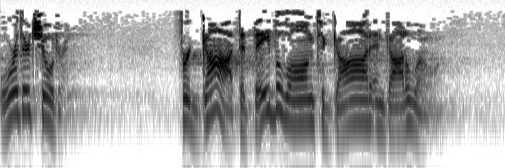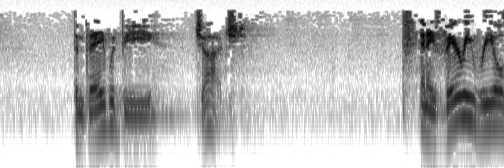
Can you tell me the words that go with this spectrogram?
or their children forgot that they belong to God and God alone, then they would be judged. In a very real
